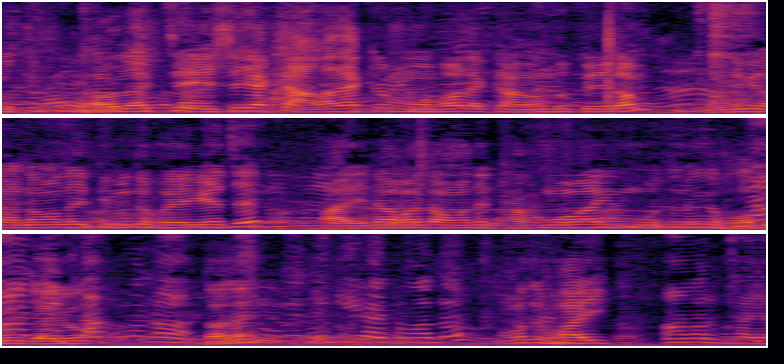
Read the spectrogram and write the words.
সত্যি খুব ভালো লাগছে এসে একটা আলাদা একটা মহল একটা আনন্দ পেলাম। ওদিকে রান্না বান্না ইতিমধ্যে হয়ে গেছে। আর এটা হয়তো আমাদের ঠাকুমা বাড়ির মতন হবে যাই হোক। তাহলে সুবিধে কি হয় তোমাদের? আমাদের ভাই। আমার ভাই।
